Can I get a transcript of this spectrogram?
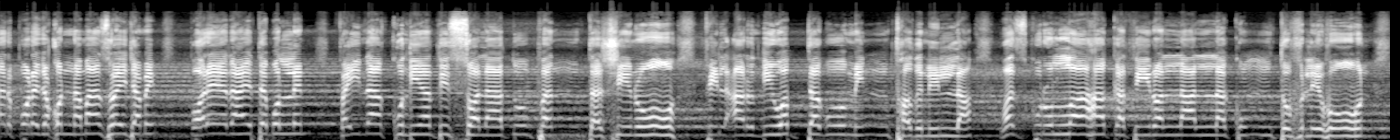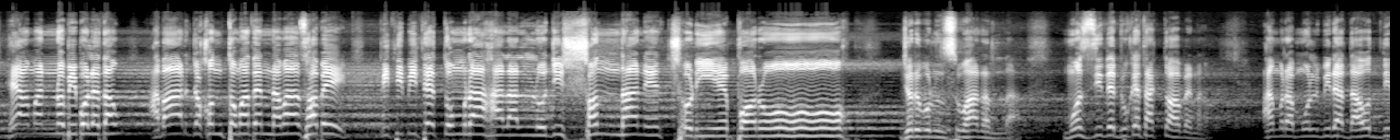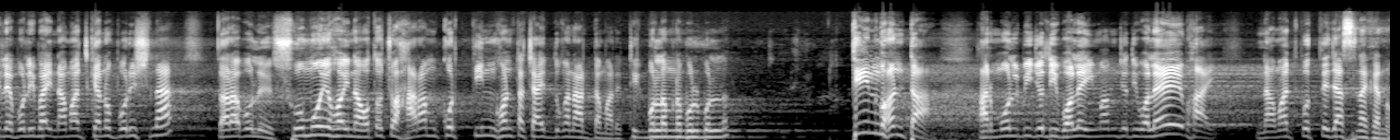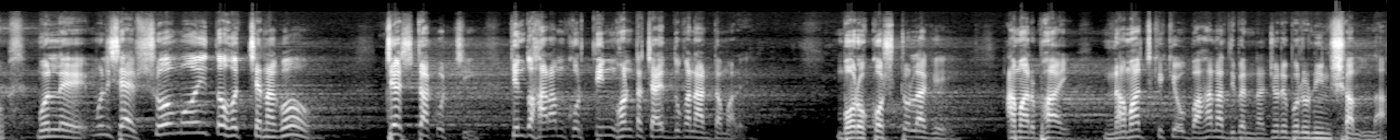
এরপরে যখন নামাজ হয়ে যাবে পরে রায়তে বললেন, ফাইদা কুদিয়াতি সলাতু ফান্তাশিরু ফিল আরদি ওয়াবতাগু মিন ফাদলিল্লাহ, ওয়াজকুরুল্লাহ কাসীরান লাআল্লাকুম তুফলিহুন। হে আমার নবী বলে দাও আবার যখন তোমাদের নামাজ হবে, পৃথিবীতে তোমরা হালাল লজির সন্ধানে ছড়িয়ে পড়ো। জোরে বলুন সুহান আল্লাহ মসজিদে ঢুকে থাকতে হবে না। আমরা মলবিরা দাওয়াত দিলে বলি, ভাই, নামাজ কেন পড়িস না? তারা বলে, সময় হয় না, অথচ হারাম কর, তিন ঘণ্টা চায়ের দোকানে আড্ডা মারে। ঠিক বললাম না ভুল বললাম? তিন ঘণ্টা। আর মলবি যদি বলে, ইমাম যদি বলে ভাই, নামাজ পড়তে যাস না কেন? বললে মলি সাহেব, সময় তো হচ্ছে না গো। চেষ্টা করছি, কিন্তু হারাম কর তিন ঘণ্টা চায়ের দোকান আড্ডা মারে। বড় কষ্ট লাগে। আমার ভাই, নামাজকে কেউ বাহানা দিবেন না, জোরে বলুন ইনশাল্লাহ।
